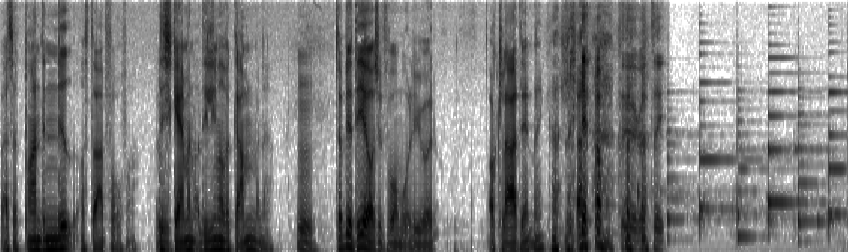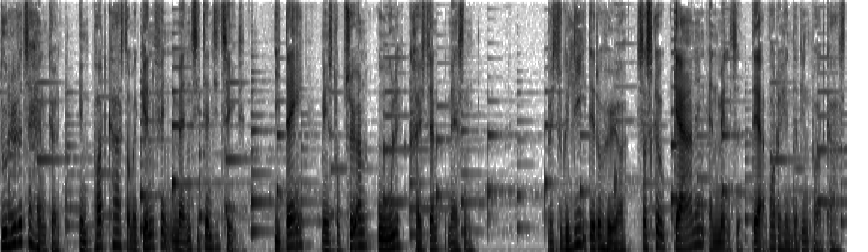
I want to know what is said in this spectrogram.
altså brænde det ned og starte forfra. Og mm. det skal man, og det er lige meget, hvor gammel man er. Mm. Så bliver det også et formål i øvrigt. At klare den, ikke? ja, det kan jeg godt se. Du lytter til Handkøn, en podcast om at genfinde mandens identitet. I dag med instruktøren Ole Christian Madsen. Hvis du kan lide det, du hører, så skriv gerne en anmeldelse der, hvor du henter din podcast.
